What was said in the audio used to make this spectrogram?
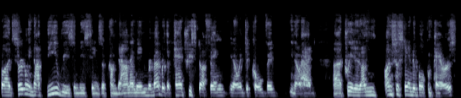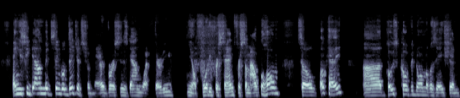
but certainly not the reason these things have come down. I mean, remember the pantry stuffing, you know, into COVID, you know, had uh, created un, unsustainable compares. And you see down mid single digits from there versus down what, 30, you know, 40% for some alcohol. So, okay, uh, post COVID normalization,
